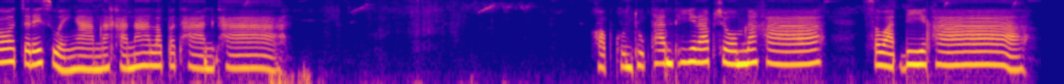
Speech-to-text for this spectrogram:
ก็จะได้สวยงามนะคะน่ารับประทานค่ะ ขอบคุณทุกท่านที่รับชมนะคะ สวัสดีค่ะ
